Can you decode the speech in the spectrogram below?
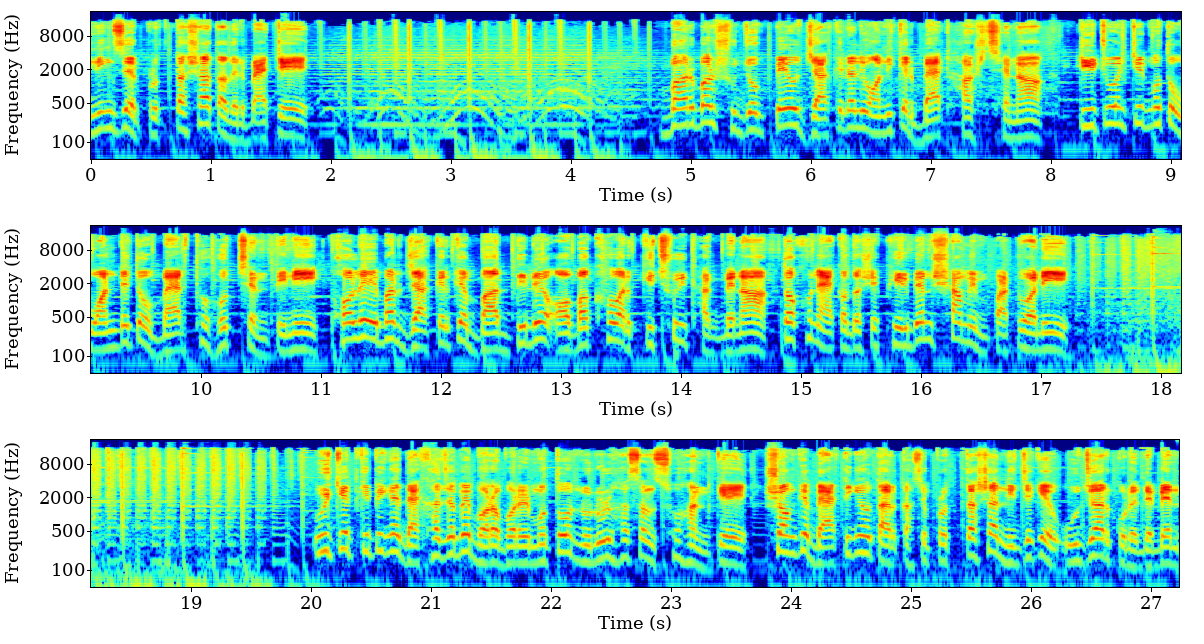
ইনিংসের প্রত্যাশা তাদের ব্যাটে। বারবার সুযোগ পেয়েও জাকির আলী অনিকের ব্যাট হাসছে না। টি টোয়েন্টির মতো ওয়ানডেতেও ব্যর্থ হচ্ছেন তিনি। ফলে এবার জাকেরকে বাদ দিলে অবাক হওয়ার কিছুই থাকবে না। তখন একাদশে ফিরবেন শামীম পাটোয়ারি। উইকেট কিপিংয়ে দেখা যাবে বরাবরের মতো নুরুল হাসান সোহানকে। সঙ্গে ব্যাটিংয়েও তার কাছে প্রত্যাশা নিজেকে উজাড় করে দেবেন।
